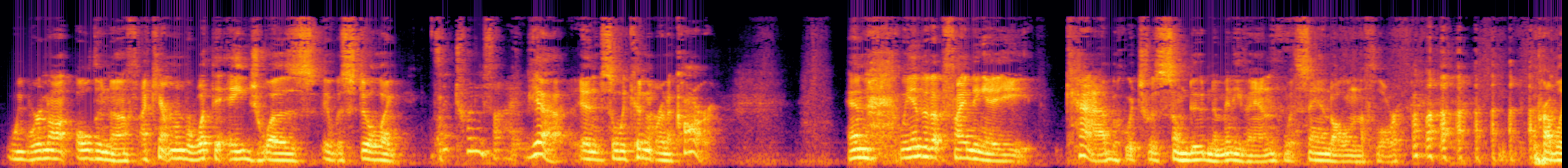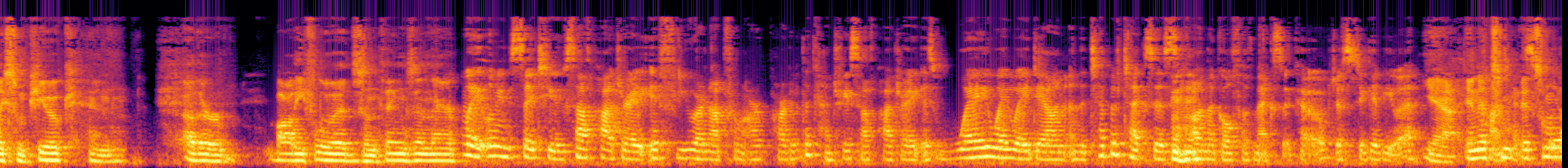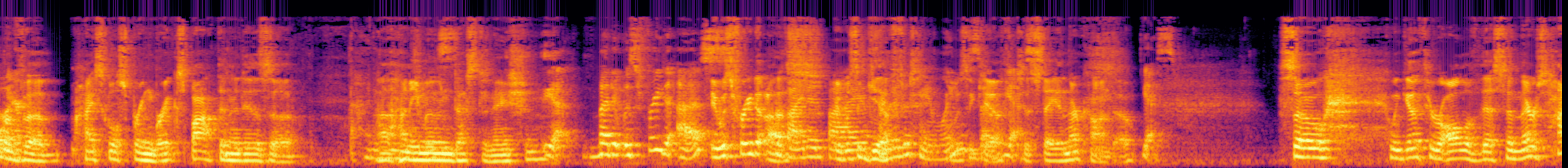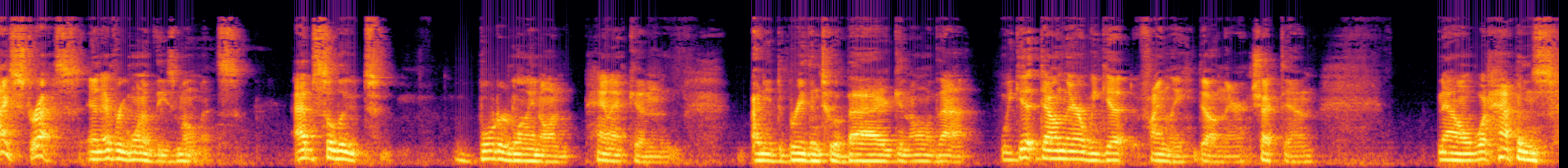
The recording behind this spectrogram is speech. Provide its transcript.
we were not old enough. I can't remember what the age was. It was still like It's like 25. yeah, and so we couldn't rent a car. And we ended up finding a cab, which was some dude in a minivan with sand all on the floor. Probably some puke and other body fluids and things in there. Wait, let me say to you, South Padre, if you are not from our part of the country, South Padre is way, way, way down on the tip of Texas Mm-hmm. on the Gulf of Mexico, just to give you a Yeah, and it's it's more clue of a high school spring break spot than it is a, a honeymoon. honeymoon destination. Yeah, but it was free to us. It was free to us. Provided by it was a a gift. of the family, It was a so, gift yes. to stay in their condo. Yes. So we go through all of this, and there's high stress in every one of these moments. Absolute borderline on panic, and I need to breathe into a bag, and all of that. We get down there, we get finally down there, checked in. Now, what happens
